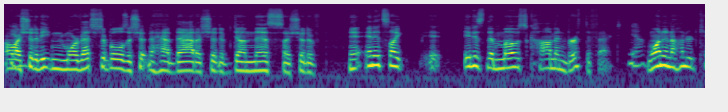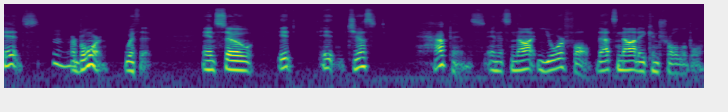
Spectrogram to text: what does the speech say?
Oh, I should have eaten more vegetables. I shouldn't have had that. I should have done this. I should have. And it's like it, is the most common birth defect Yeah. one in a hundred kids Mhm. are born with it and so it it just happens and it's not your fault that's not a controllable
